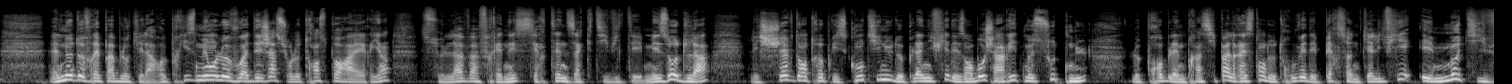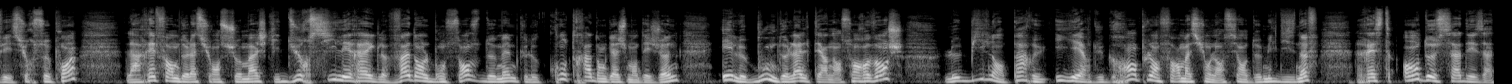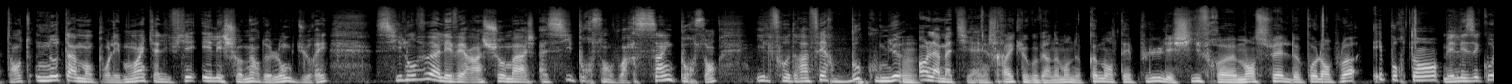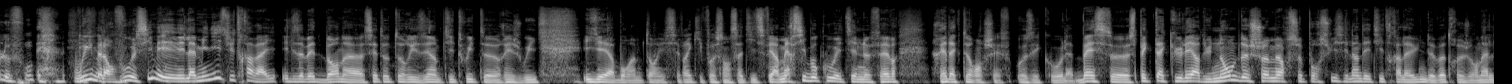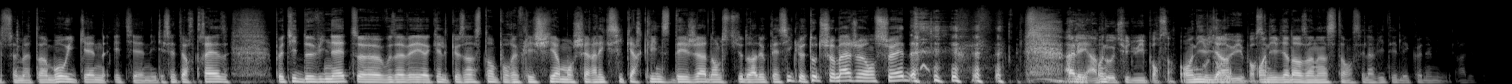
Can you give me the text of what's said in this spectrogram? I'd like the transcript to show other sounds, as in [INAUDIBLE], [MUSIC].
Elle ne devrait pas bloquer la reprise, mais on le voit déjà sur le transport aérien, cela va freiner certaines activités. Mais au-delà, les chefs d'entreprise continuent de planifier des embauches à un rythme soutenu, le problème principal restant de trouver des personnes qualifiées et motivées. Sur ce point, la réforme de l'assurance chômage qui durcit les règles va dans le bon sens, de même que le contrat d'engagement des jeunes et le boom de l'alternance. En revanche, le bilan paru hier du grand plan formation lancé en 2019 reste en deçà des attentes, notamment pour les moins qualifiés et les chômeurs de longue durée. Si l'on veut aller vers un chômage à 6%, voire 5%, il faudra faire beaucoup mieux Mmh. en la matière. Je croyais que le gouvernement ne commentait plus les chiffres mensuels de Pôle emploi et pourtant... Mais les échos le font. [LAUGHS] Oui, mais alors vous aussi, mais la ministre du Travail, Elisabeth Borne, euh, s'est autorisée un petit tweet euh, réjoui hier. Bon, en même temps, c'est vrai qu'il faut s'en satisfaire. Merci beaucoup, Étienne Lefebvre, rédacteur en chef aux échos. La baisse euh, spectaculaire du nombre de chômeurs se poursuit. C'est l'un des titres à la une de votre journal ce matin. Bon week-end, Étienne. Il est 7h13. Petite devinette, euh, vous avez quelques instants pour réfléchir. Mon cher Alexis Karklins, déjà dans le studio de Radio Classique. Le taux de chômage en Suède? [LAUGHS] Allez, un on- peu au-dessus de 8%. On y vient, de 8%. on y vient dans un instant. C'est l'invité de l'économie.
